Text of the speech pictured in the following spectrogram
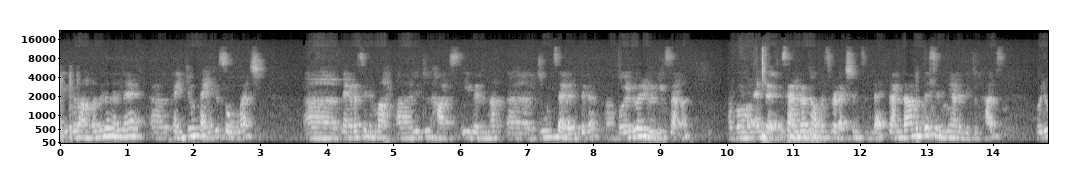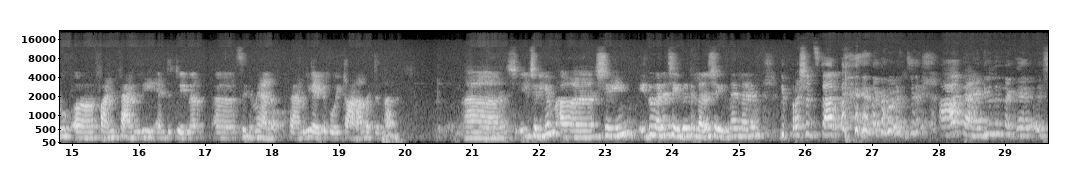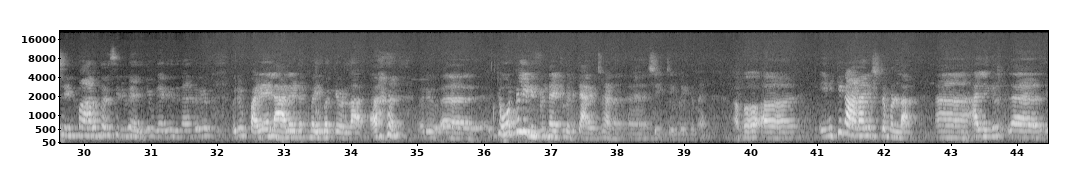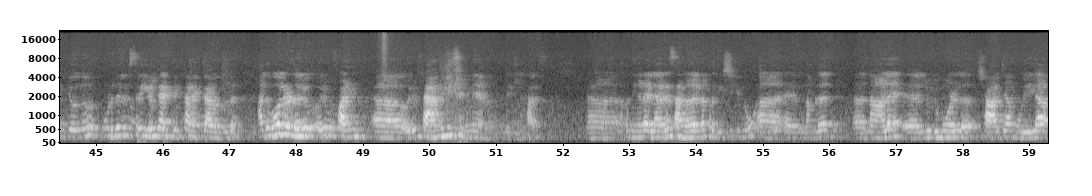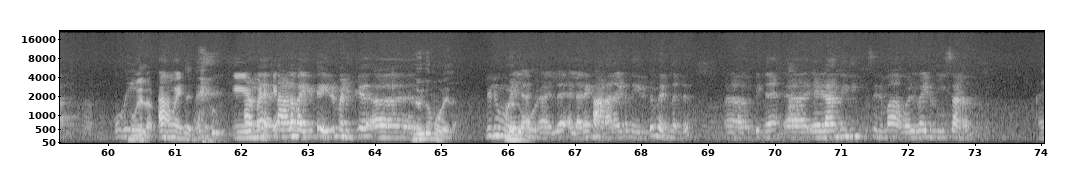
ഇവിടെ വന്നതിന് തന്നെ thank you thank you so much ഞങ്ങളുടെ സിനിമ ലിറ്റിൽ ഹാർട്സ് ഈ വരുന്ന ജൂൺ സെവൻത്തിന് വേൾഡ് വൈഡ് റിലീസാണ് അപ്പോൾ എന്റെ സാൻഡ്ര തോമസ് പ്രൊഡക്ഷൻസിന്റെ രണ്ടാമത്തെ സിനിമയാണ് ലിറ്റിൽ ഹാർട്സ് ഒരു ഫൺ ഫാമിലി എന്റർടൈനർ സിനിമയാണ് ഫാമിലി ആയിട്ട് പോയി കാണാൻ പറ്റുന്ന ശരിക്കും ഷെയിൻ ഇതുവരെ ചെയ്തിട്ടില്ല. ഷെയിൻ എല്ലാവരും ഡിപ്രഷൻ സ്റ്റാർ എന്നൊക്കെ വിളിച്ച് ആ ടാഗിൽ നിന്നൊക്കെ ഷെയിൻ മാറുന്ന ഒരു സിനിമയായിരിക്കും. കാര്യം ഇതിനകത്തൊരു ഒരു പഴയ ലാലേട്ടൻ വൈബൊക്കെ ഉള്ള ഒരു ടോട്ടലി ഡിഫറെന്റ് ആയിട്ടുള്ള ഒരു ക്യാരക്ടറാണ് ഷെയിൻ ചെയ്തേക്കുന്നത്. അപ്പോൾ എനിക്ക് കാണാൻ ഇഷ്ടമുള്ള അല്ലെങ്കിൽ എനിക്ക് തോന്നുന്നു കൂടുതലും സ്ത്രീകൾക്കായിരിക്കും കണക്ട് ആവുന്നത്. അതുപോലുള്ളൊരു ഒരു ഒരു ഫൺ ഒരു ഫാമിലി സിനിമയാണ് ലിറ്റിൽ ഹാർട്സ് അപ്പൊ നിങ്ങളുടെ എല്ലാവരുടെയും സഹകരണം പ്രതീക്ഷിക്കുന്നു. നമ്മൾ നാളെ ലുലുമോളിൽ ഷാർജ മുയില മുവേല. മുവേല. നാളെ വൈകിട്ട് ഏഴ് മണിക്ക് ലുലു മൊബൈല ലുലു. എല്ലാരെയും കാണാനായിട്ട് നേരിട്ടും വരുന്നുണ്ട്. പിന്നെ ഏഴാം തീയതി സിനിമ വേൾഡ് വൈഡ് റിലീസാണ്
